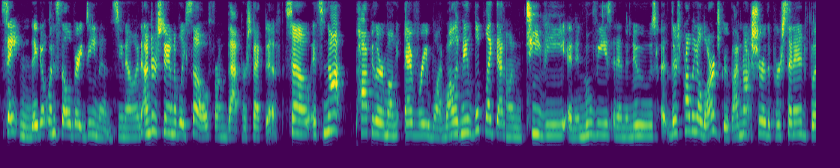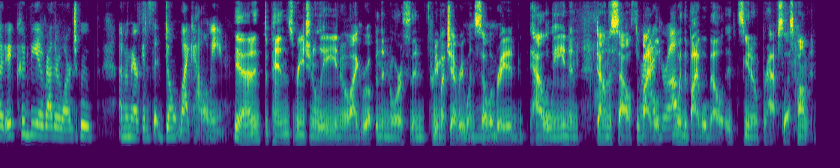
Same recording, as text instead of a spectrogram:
Satan. They don't want to celebrate demons, you know, and understandably so from that perspective. So it's not popular among everyone. While it may look like that on TV and in movies and in the news, uh, there's probably a large group. I'm not sure the percentage, but it could be a rather large group of Americans that don't like Halloween. Yeah, and it depends regionally. You know, I grew up in the north, and pretty much everyone celebrated Halloween. And down the south, the Mm-hmm. Where Bible with the Bible Belt, it's you know perhaps less common.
